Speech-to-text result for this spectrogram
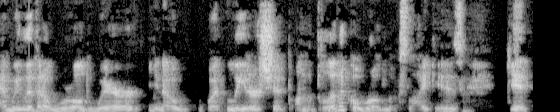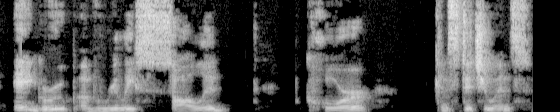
And we live in a world where, you know, what leadership on the political world looks like is mm-hmm get a group of really solid core constituents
